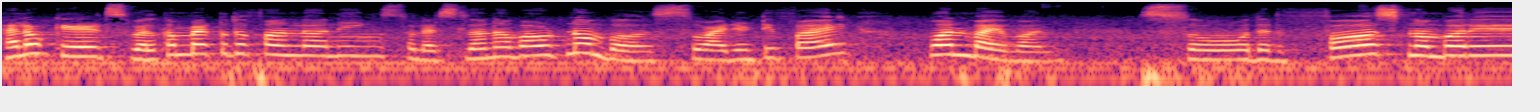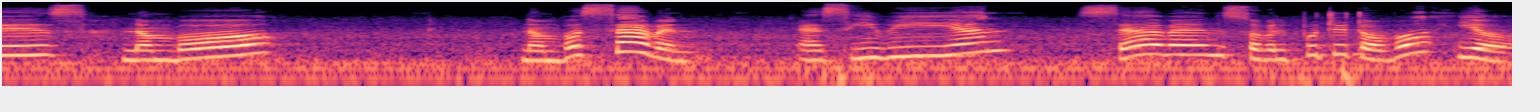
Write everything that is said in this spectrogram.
Hello kids, welcome back to the fun learning. So let's learn about numbers. So identify one by one. So the first number is number number 7. S E V N 7. So we'll put it over here.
